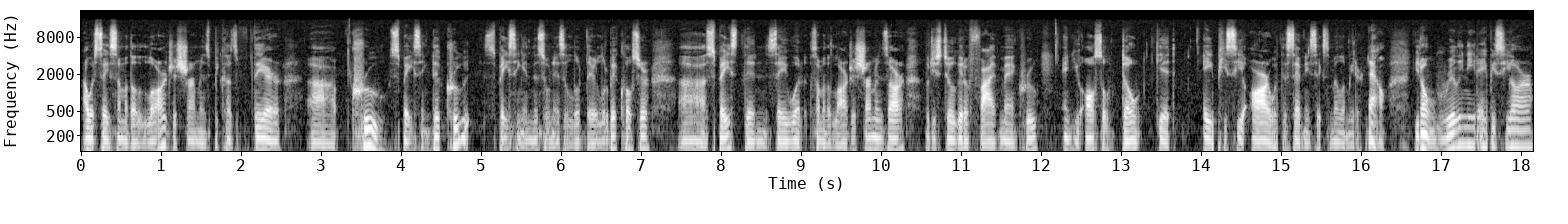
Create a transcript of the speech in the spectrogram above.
I would say some of the larger Shermans because of their uh, crew spacing. The crew spacing in this one is a little they're a little bit closer uh, spaced than say what some of the larger Shermans are, but you still get a five man crew, and you also don't get APCR with the 76 millimeter. Now, you don't really need APCR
